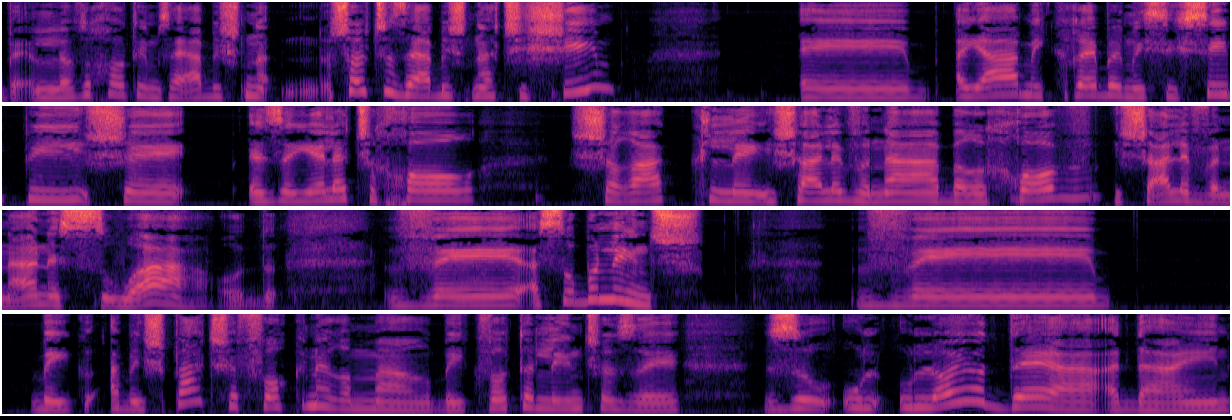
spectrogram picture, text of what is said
ב, לא זוכרת אם זה היה בשנת, אני חושבת שזה היה בשנת 60, אה, היה מקרה במיסיסיפי שאיזה ילד שחור שרק לאישה לבנה ברחוב, אישה לבנה נשואה, עוד, ועשו בו לינץ'. והמשפט שפוקנר אמר בעקבות הלינץ' הזה, זה, הוא, הוא לא יודע עדיין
